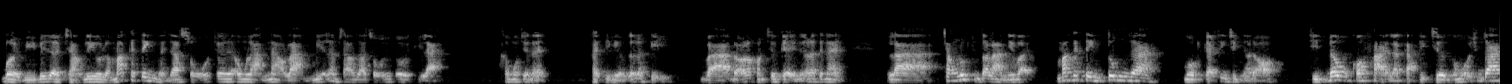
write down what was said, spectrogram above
bởi vì bây giờ trào lưu là marketing phải ra số, cho nên ông làm nào làm, miễn làm sao ra số cho tôi thì làm. Không có chuyện này phải tìm hiểu rất là kỹ. Và đó là còn chưa kể nữa là thế này, là trong lúc chúng ta làm như vậy, marketing tung ra một cái chương trình nào đó, thì đâu có phải là cả thị trường có mỗi chúng ta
